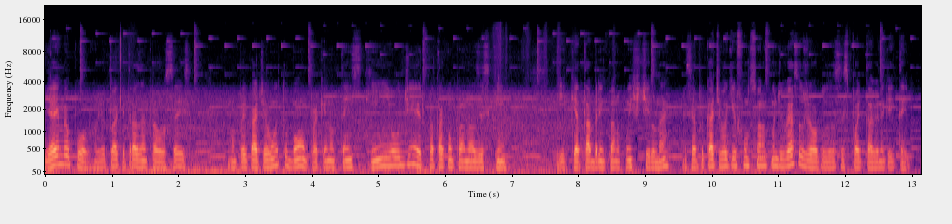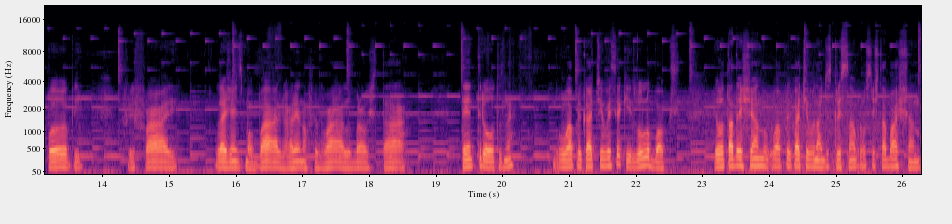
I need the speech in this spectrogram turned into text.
E aí meu povo, eu tô aqui trazendo para vocês um aplicativo muito bom para quem não tem skin ou dinheiro para estar tá comprando as skins e quer estar tá brincando com estilo, né? Esse aplicativo aqui funciona com diversos jogos. Vocês podem estar tá vendo aqui que tem PUB, Free Fire, Legends Mobile, Arena of Valor, Brawl Star, dentre outros, né? O aplicativo é esse aqui, Lulubox. Eu vou estar tá deixando o aplicativo na descrição para você estar baixando.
